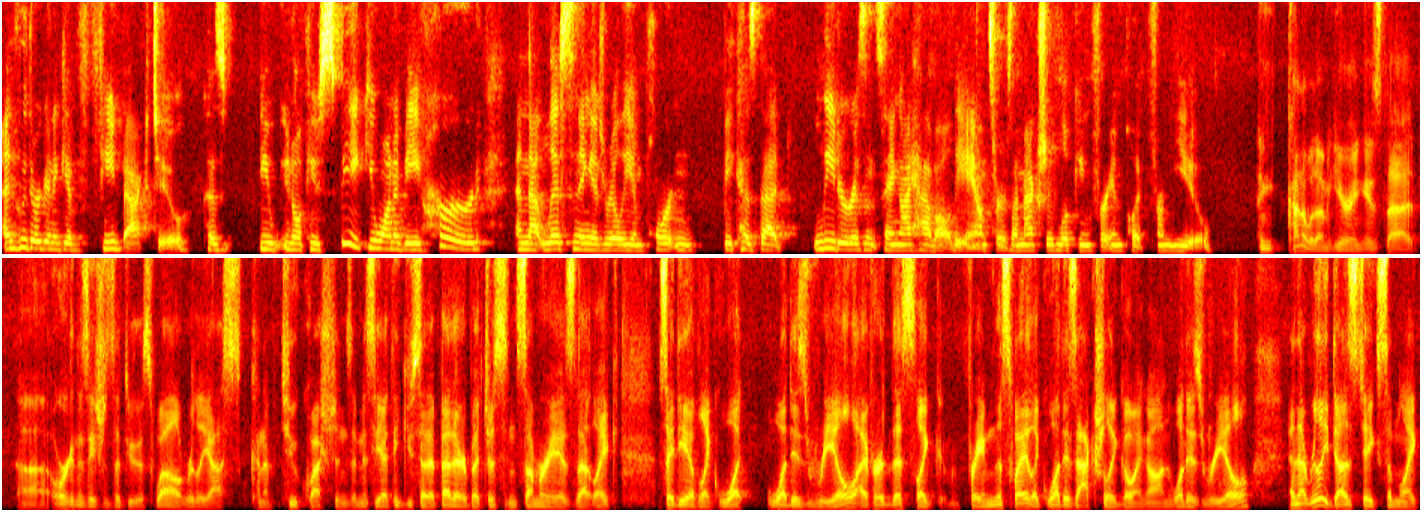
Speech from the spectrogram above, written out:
and who they're going to give feedback to. Because you you know if you speak you want to be heard and that listening is really important because that leader isn't saying i have all the answers. I'm actually looking for input from you and kind of what I'm hearing is that uh, organizations that do this well really ask kind of two questions. And Missy, I think you said it better, but just in summary, is that like this idea of like what what is real? I've heard this like framed this way, like what is actually going on, what is real, and that really does take some like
